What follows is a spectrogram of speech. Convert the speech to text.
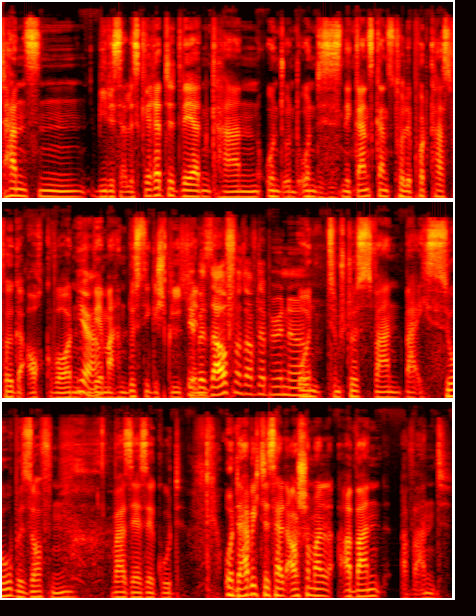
Tanzen, wie das alles gerettet werden kann und, und, und. Es ist eine ganz, ganz tolle Podcast-Folge auch geworden. Ja. Wir machen lustige Wir Spielchen. besaufen uns auf der Bühne. Und zum Schluss waren, war ich so besoffen. War sehr, sehr gut. Und da habe ich das halt auch schon mal erwandt, erwandt.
